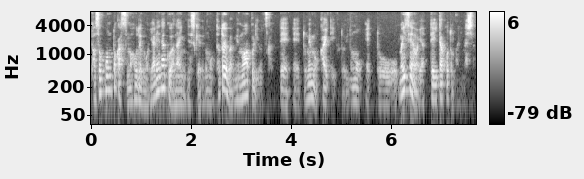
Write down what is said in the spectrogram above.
パソコンとかスマホでもやれなくはないんですけれども、例えばメモアプリを使って、えっとメモを書いていくというのも、えっとま、以前はやっていたこともありました。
